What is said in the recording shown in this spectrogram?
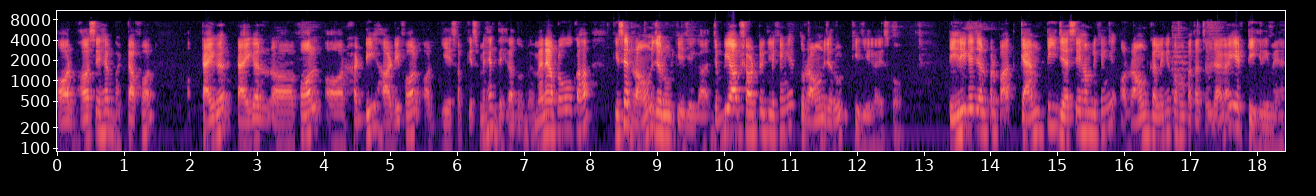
और भ से है भट्टा फॉल, टाइगर टाइगर फॉल और हड्डी, हार्डी फॉल और ये सब किसमें है देहरादून में। मैंने आप लोगों को कहा कि इसे राउंड ज़रूर कीजिएगा। जब भी आप शॉर्ट ट्रिक लिखेंगे तो राउंड ज़रूर कीजिएगा इसको। टिहरी के जलप्रपात कैम्पटी जैसे हम लिखेंगे और राउंड कर लेंगे तो हमें पता चल जाएगा ये टिहरी में है।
